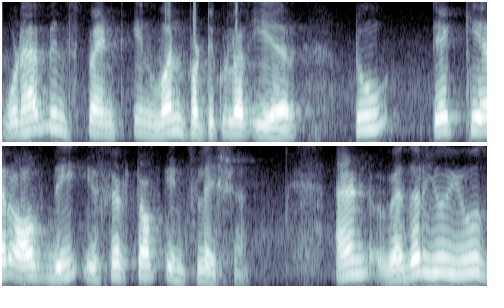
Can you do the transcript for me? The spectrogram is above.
would have been spent in one particular year to take care of the effect of inflation. And whether you use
